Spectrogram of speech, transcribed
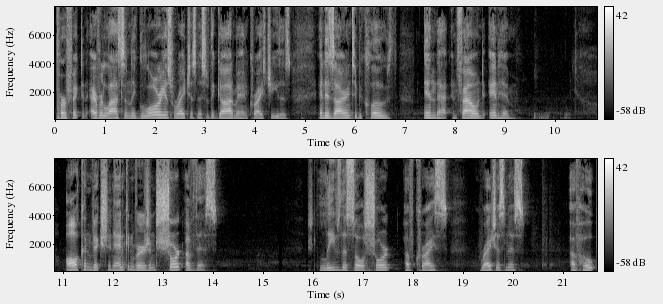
perfect, and everlastingly glorious righteousness of the God man Christ Jesus, and desiring to be clothed in that and found in him. All conviction and conversion short of this leaves the soul short of Christ's righteousness, of hope,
